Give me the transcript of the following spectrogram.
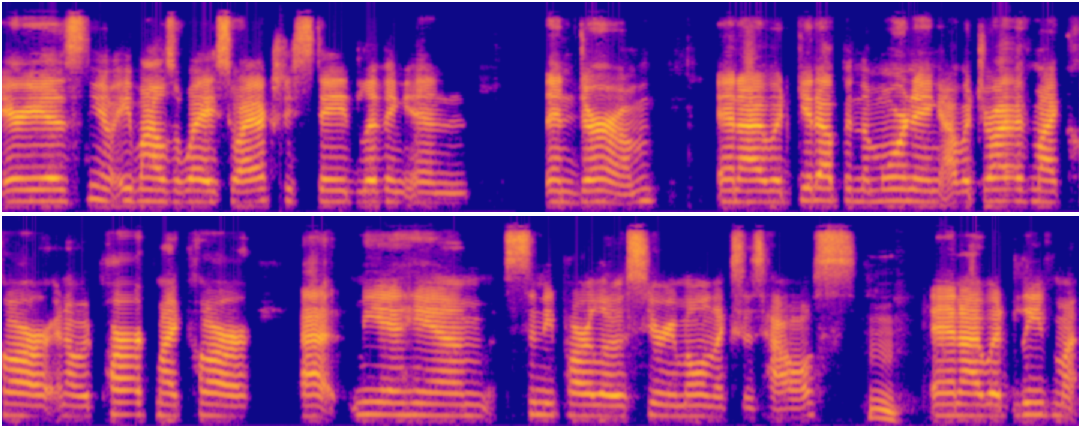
areas, you know, eight miles away. So I actually stayed living in in Durham, and I would get up in the morning. I would drive my car, and I would park my car at Mia Hamm, Cindy Parlow, Siri Mullinix's house. Hmm. And I would leave my,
